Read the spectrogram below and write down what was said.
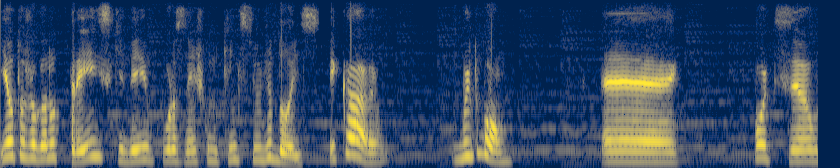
E eu tô jogando o 3 que veio pro ocidente como Kingsfield 2. E cara, muito bom. É. Putz, eu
